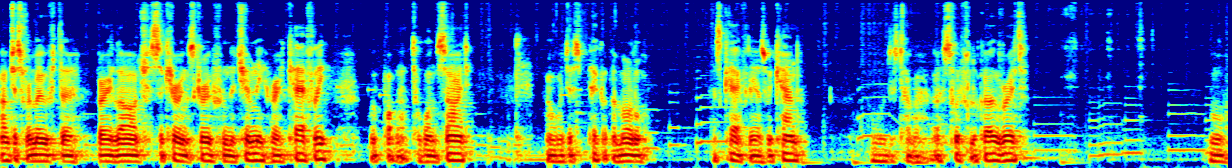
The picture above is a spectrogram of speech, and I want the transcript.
I've just removed the very large securing screw from the chimney very carefully. We'll pop that to one side and we'll just pick up the model as carefully as we can. We'll just have a, a swift look over it. More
